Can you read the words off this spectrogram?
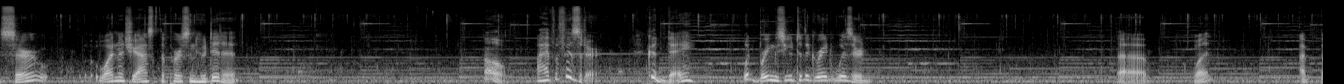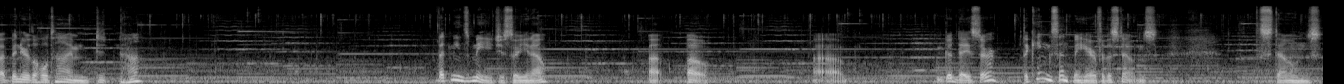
Sir, why don't you ask the person who did it? Oh, I have a visitor. Good day. What brings you to the Great Wizard? Uh, what? I've, I've been here the whole time. Did, huh? That means me, just so you know. Uh, oh. Uh, good day, sir. The king sent me here for the stones. The stones.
